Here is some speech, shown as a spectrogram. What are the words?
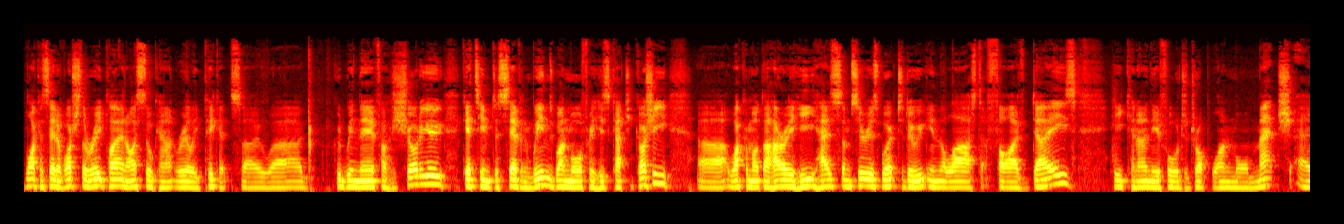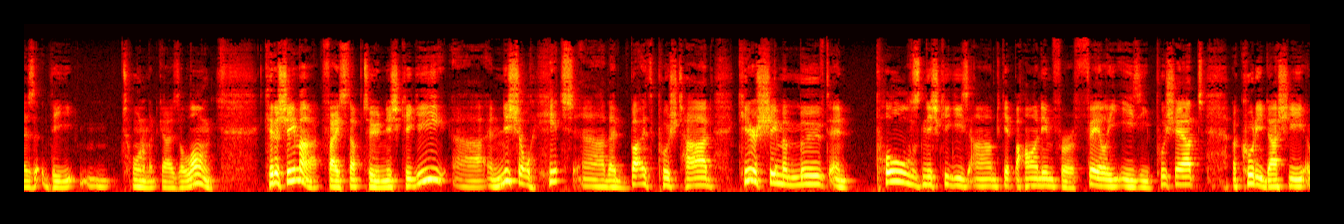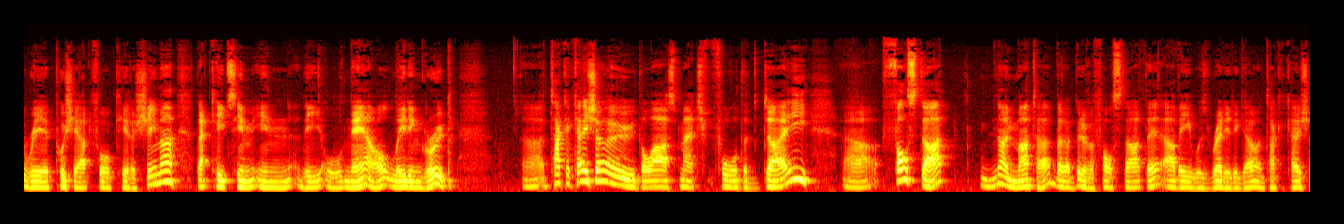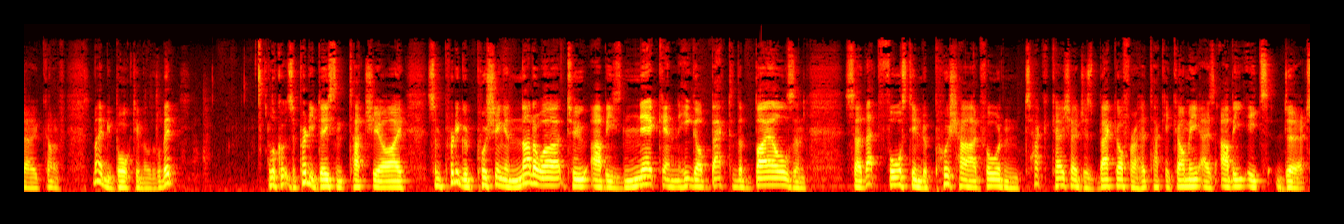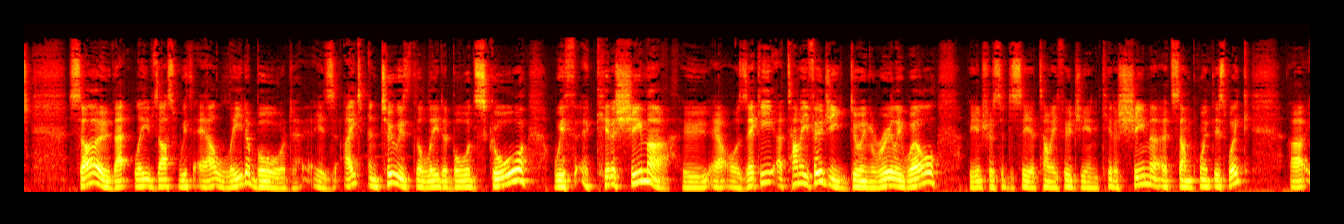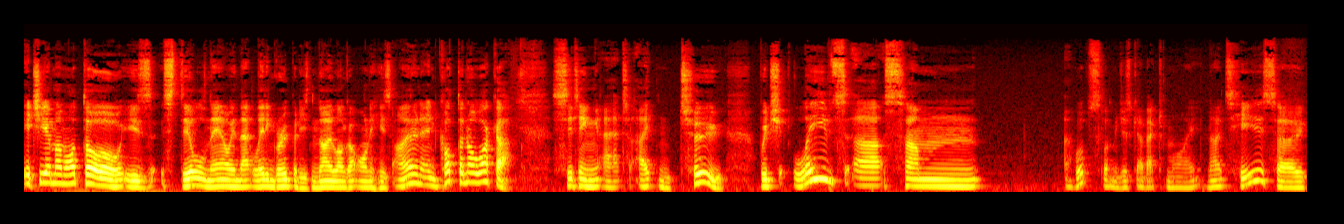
like I said, I've watched the replay and I still can't really pick it. So uh, Good win there for Hoshoryu. Gets him to seven wins, one more for his Kachikoshi. Uh, Wakamoto Haru, he has some serious work to do in the last five days. He can only afford to drop one more match as the tournament goes along. Kirishima faced up to Nishikigi. Uh, initial hit, uh, they both pushed hard. Kirishima moved and pulls Nishikigi's arm to get behind him for a fairly easy push out. Okuridashi rear push out for Kirishima. That keeps him in the now leading group. Uh, Takakeisho, the last match for the day. Uh, false start, no matta, but a bit of a false start there. Abi was ready to go, and Takakeisho kind of maybe balked him a little bit. Look, it was a pretty decent tachiai, some pretty good pushing, and Nodowa to Abi's neck, and he got back to the bales, and so that forced him to push hard forward, and Takakeisho just backed off for a Hitakikomi as Abi eats dirt. So that leaves us with our leaderboard. Is eight and two is the leaderboard score with Kirishima, who our Ozeki Atami Fuji doing really well. Be interested to see Atami Fuji and Kirishima at some point this week. Uh, is still now in that leading group, but he's no longer on his own. And Kotonowaka sitting at 8 and 2, which leaves uh, some. Uh, whoops, let me just go back to my notes here. So,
